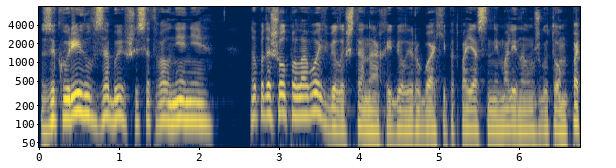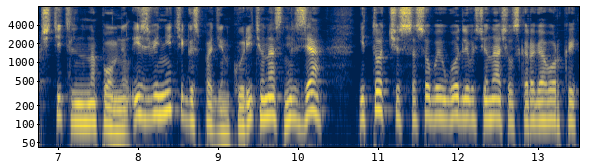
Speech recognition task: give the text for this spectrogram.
Закурил, забывшись от волнения, но подошел половой в белых штанах и белой рубахе, подпоясанной малиновым жгутом, почтительно напомнил. «Извините, господин, курить у нас нельзя!» И тотчас с особой угодливостью начал скороговоркой.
